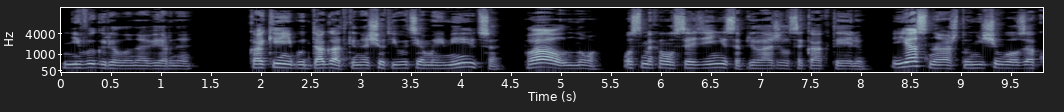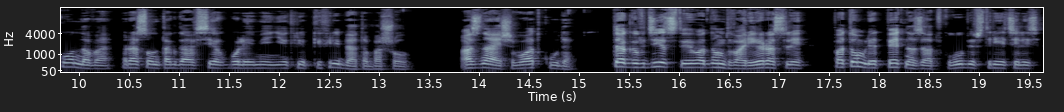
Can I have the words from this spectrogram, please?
Не выгорело, наверное. Какие-нибудь догадки насчет его темы имеются? Полно. Усмехнулся Денис и приложился к коктейлю. Ясно, что ничего законного, раз он тогда всех более-менее крепких ребят обошел. А знаешь его откуда? Так в детстве в одном дворе росли, потом лет пять назад в клубе встретились,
